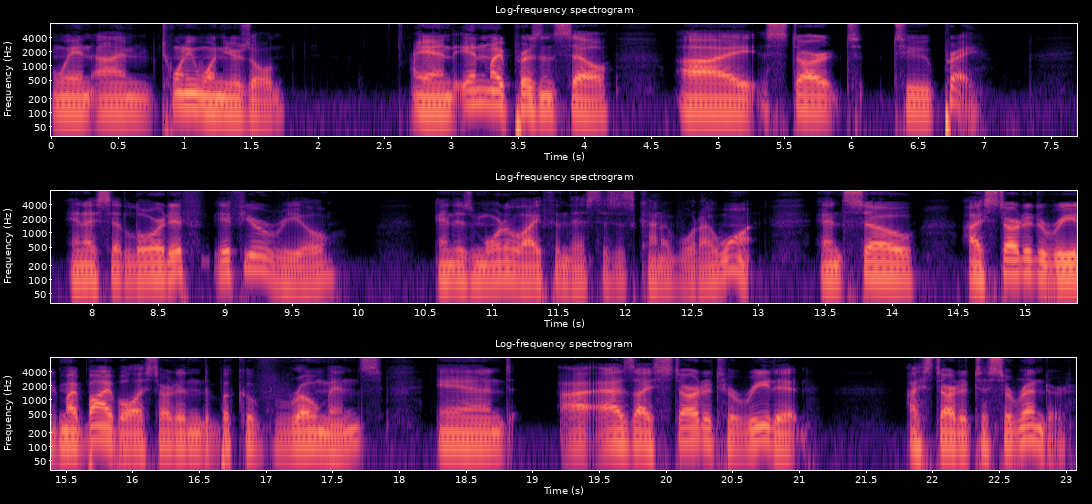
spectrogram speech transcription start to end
when I'm 21 years old. And in my prison cell, I start to pray. And I said, Lord, if if you're real and there's more to life than this, this is kind of what I want. And so I started to read my Bible. I started in the book of Romans, and I, as I started to read it, I started to surrender.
